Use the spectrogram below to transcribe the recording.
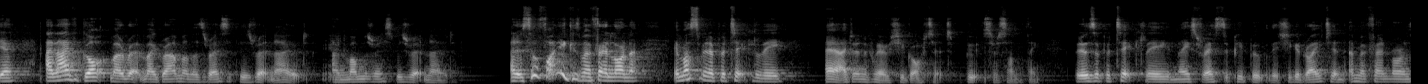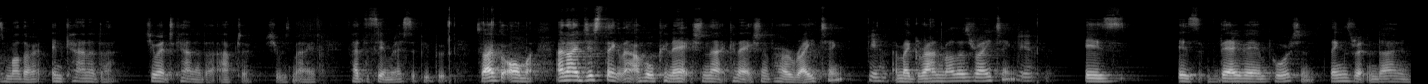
and I've got my re- my grandmother's recipes written out and mum's recipes written out. And it's so funny because my friend Lorna, it must have been a particularly, uh, I don't know where she got it, Boots or something, but it was a particularly nice recipe book that she could write in. And my friend Lorna's mother in Canada, she went to Canada after she was married, had the same recipe book. So I've got all my, and I just think that whole connection, that connection of her writing Yeah. and my grandmother's writing Yeah. is is very, very important. Things written down.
